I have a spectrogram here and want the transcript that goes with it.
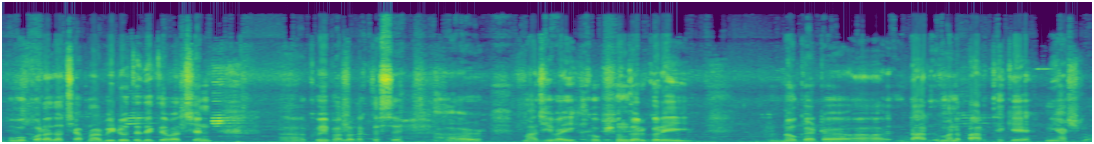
উপভোগ করা যাচ্ছে আপনার ভিডিওতে দেখতে পাচ্ছেন। খুবই ভালো লাগতেছে। আর মাঝি ভাই খুব সুন্দর করেই নৌকাটা দার মানে পার থেকে নিয়ে আসলো।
